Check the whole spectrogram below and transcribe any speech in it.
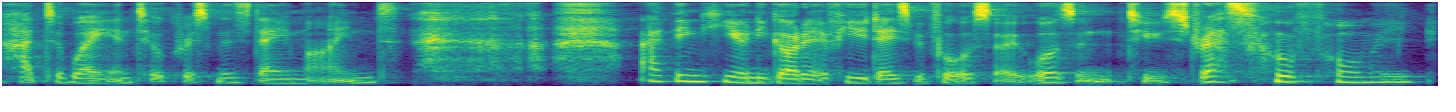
had to wait until Christmas Day, mind. I think he only got it a few days before, so it wasn't too stressful for me.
